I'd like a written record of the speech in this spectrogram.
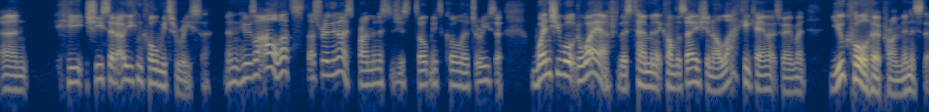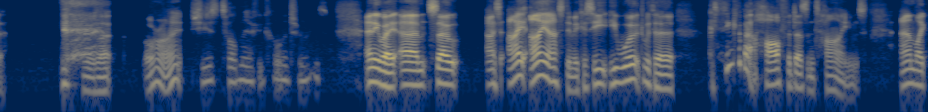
and he she said, "Oh, you can call me Theresa," and he was like, "Oh, that's that's really nice." Prime Minister just told me to call her Theresa. When she walked away after this ten minute conversation, a lackey came up to him and went, "You call her Prime Minister." And he was like, "All right." She just told me I could call her Theresa. Anyway, um, so I I, I asked him because he he worked with her, I think about half a dozen times. And like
